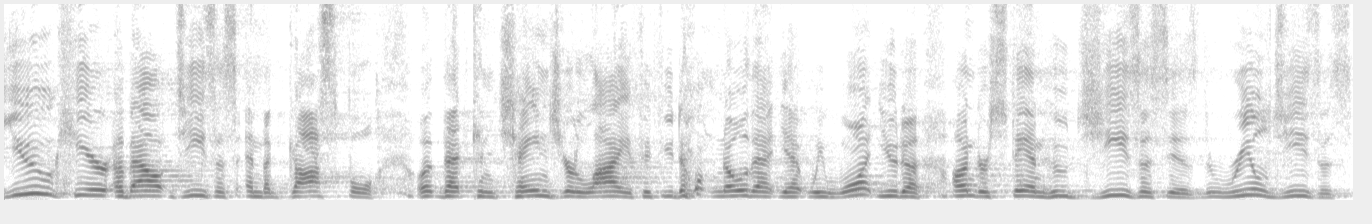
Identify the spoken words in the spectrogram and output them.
you hear about Jesus and the gospel Uh, that can change your life. If you don't know that yet, we want you to understand who Jesus is, the real Jesus,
